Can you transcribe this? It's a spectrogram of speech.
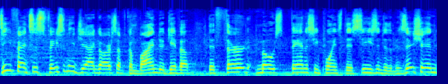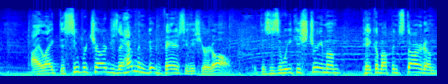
Defenses facing the Jaguars have combined to give up the third most fantasy points this season to the position. I like the Superchargers. They haven't been good in fantasy this year at all. If this is a week you stream them, pick them up and start them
